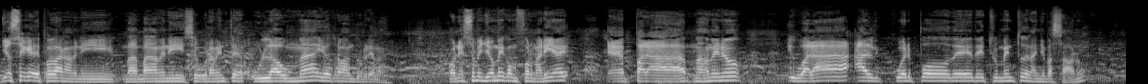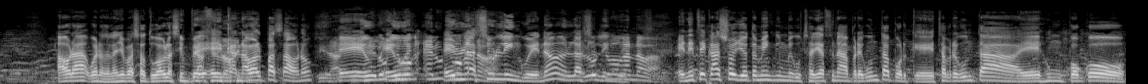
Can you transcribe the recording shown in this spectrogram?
Yo sé que después van a venir, van a venir seguramente un lado más y otra bandurria más. Con eso yo me conformaría eh, para más o menos igualar al cuerpo de, de instrumentos del año pasado, ¿no? Ahora, bueno, del año pasado tú hablas siempre el carnaval años. pasado, ¿no? Sí, da- Eh, el último- es ¿no? En este caso, yo también me gustaría hacer una pregunta porque esta pregunta es un poco.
